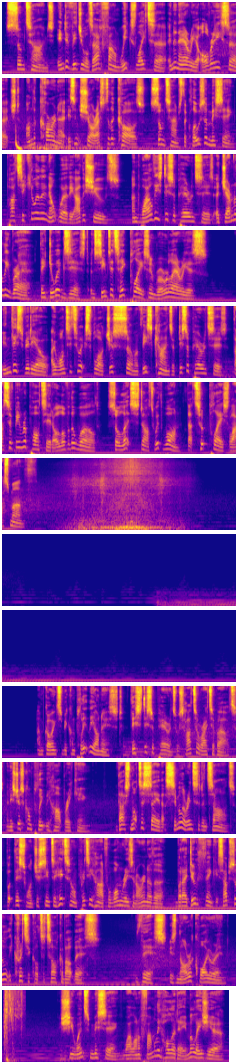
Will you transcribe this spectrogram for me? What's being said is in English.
Sometimes, individuals are found weeks later in an area already searched, and the coroner isn't sure as to the cause. Sometimes the clothes are missing, particularly noteworthy are the shoes. And while these disappearances are generally rare, they do exist and seem to take place in rural areas. In this video, I wanted to explore just some of these kinds of disappearances that have been reported all over the world, so let's start with one that took place last month. I'm going to be completely honest, this disappearance was hard to write about and is just completely heartbreaking. That's not to say that similar incidents aren't, but this one just seemed to hit home pretty hard for one reason or another, but I do think it's absolutely critical to talk about this. This is Nora Quoirin. She went missing while on a family holiday in Malaysia.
